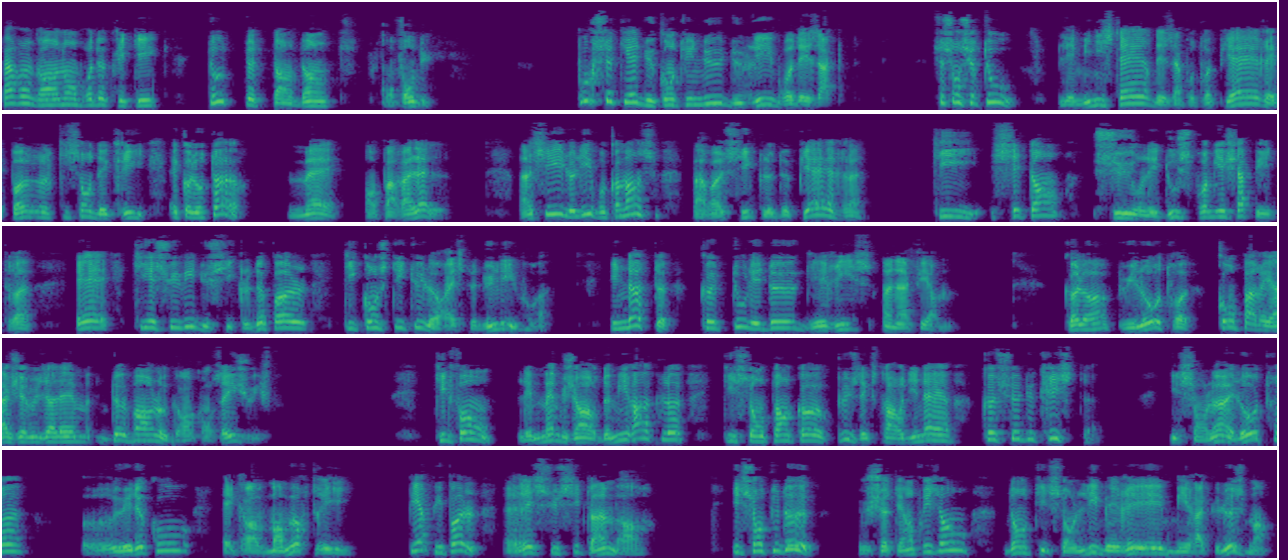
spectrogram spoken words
par un grand nombre de critiques, toutes tendances confondues. Pour ce qui est du contenu du livre des actes, ce sont surtout les ministères des apôtres Pierre et Paul qui sont décrits et que l'auteur met en parallèle. Ainsi, le livre commence par un cycle de Pierre qui s'étend sur les douze premiers chapitres et qui est suivi du cycle de Paul qui constitue le reste du livre. Il note que tous les deux guérissent un infirme. Que l'un puis l'autre comparé à Jérusalem devant le grand conseil juif. Qu'ils font les mêmes genres de miracles qui sont encore plus extraordinaires que ceux du Christ. Ils sont l'un et l'autre rués de coups et gravement meurtri. Pierre puis Paul ressuscitent un mort. Ils sont tous deux jetés en prison, dont ils sont libérés miraculeusement.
